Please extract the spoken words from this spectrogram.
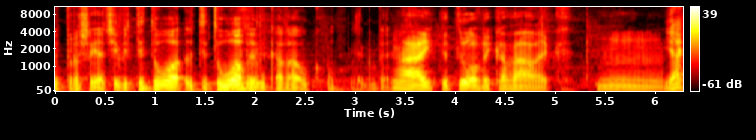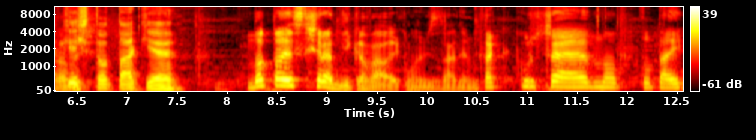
y, proszę ja ciebie, tytuło, tytułowym kawałku, jakby. Aj, tytułowy kawałek. Mm, Jakieś to takie. No to jest średni kawałek moim zdaniem. Tak kurczę, no tutaj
